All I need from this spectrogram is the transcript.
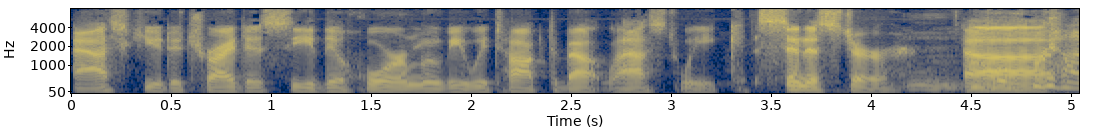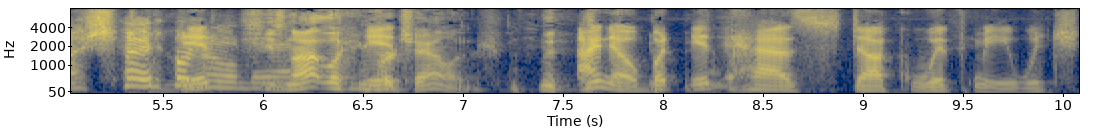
ask you to try to see the horror movie we talked about last week, Sinister. Uh, oh gosh, I don't it- know. She's not looking for a challenge. I know, but it has stuck with me, which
